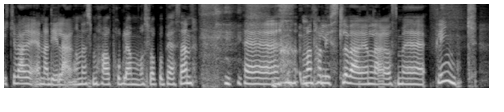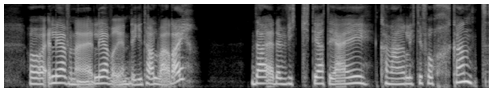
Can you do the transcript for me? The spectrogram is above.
ikke være en av de lærerne som har problemer med å slå på PC-en. Eh, man har lyst til å være en lærer som er flink, og elevene lever i en digital hverdag. Da er det viktig at jeg kan være litt i forkant,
